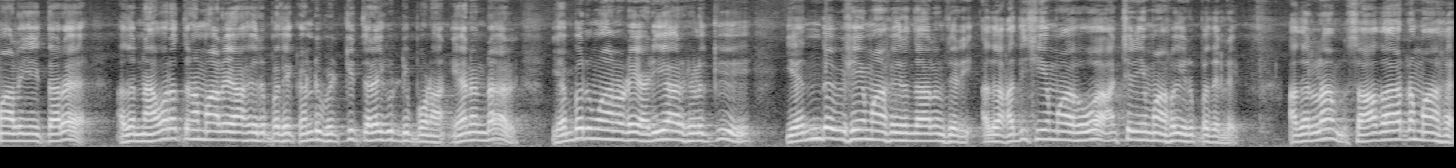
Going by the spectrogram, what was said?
மாலையை தர அது நவரத்ன மாலையாக இருப்பதைக் கண்டு வெட்கி தலைகுட்டி போனான். ஏனென்றால் எம்பெருமானுடைய அடியார்களுக்கு எந்த விஷயமாக இருந்தாலும் சரி அது அதிசயமாகவோ ஆச்சரியமாகவோ இருப்பதில்லை. அதெல்லாம் சாதாரணமாக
